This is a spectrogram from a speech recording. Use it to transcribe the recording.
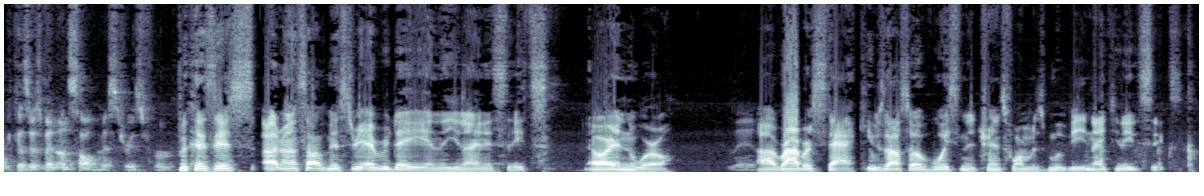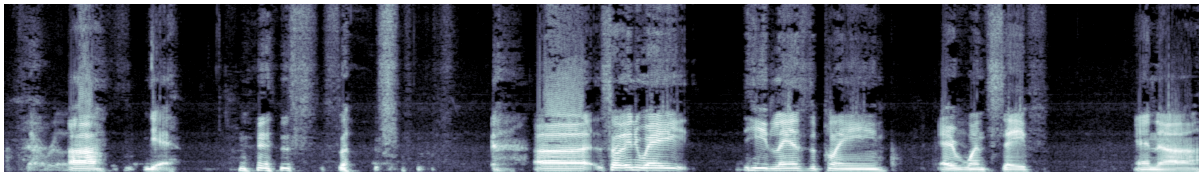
because there's been unsolved mysteries for. because there's an unsolved mystery every day in the united states or in the world uh robert stack he was also a voice in the transformers movie in 1986 not really. uh yeah so, uh so anyway he lands the plane everyone's safe and uh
